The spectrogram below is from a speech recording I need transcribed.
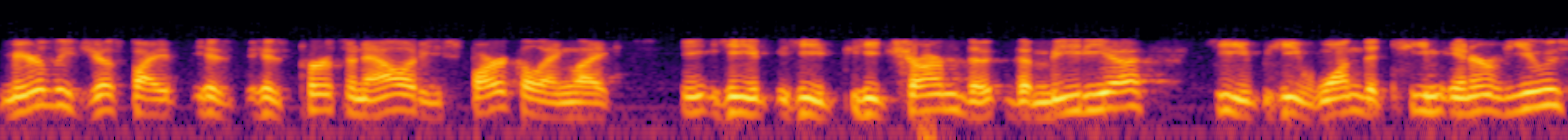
Merely just by his his personality sparkling, like he he he, he charmed the the media. He he won the team interviews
